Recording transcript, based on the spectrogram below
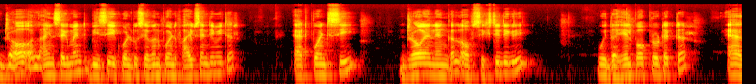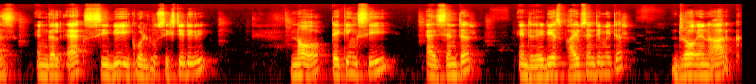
Draw a line segment BC equal to 7.5 centimeter. At point C, draw an angle of 60 degree with the help of protractor as angle XCB equal to 60 degree. Now taking C as center and radius 5 centimeter, draw an arc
